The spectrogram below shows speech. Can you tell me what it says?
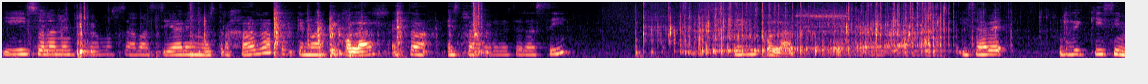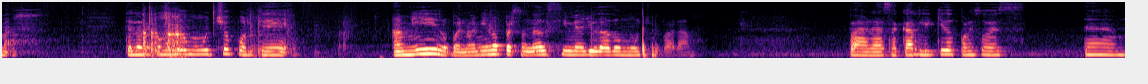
y solamente vamos a vaciar en nuestra jarra porque no hay que colar. Esta, esta debe ser así, sin colar. Y sabe riquísima. Te la recomiendo mucho porque a mí, bueno, a mí en lo personal sí me ha ayudado mucho para, para sacar líquidos, por eso es em,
